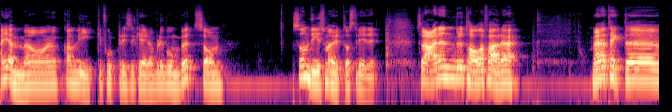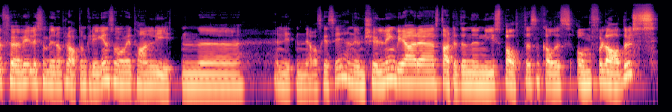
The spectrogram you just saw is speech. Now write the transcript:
er hjemme og kan like fort risikere å bli bombet som som de som er ute og strider. Så det er en brutal affære. Men jeg tenkte, før vi liksom begynner å prate om krigen, så må vi ta en liten eh, En liten, ja, hva skal jeg si, en unnskyldning. Vi har eh, startet en ny spalte som kalles Om forlatelse.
